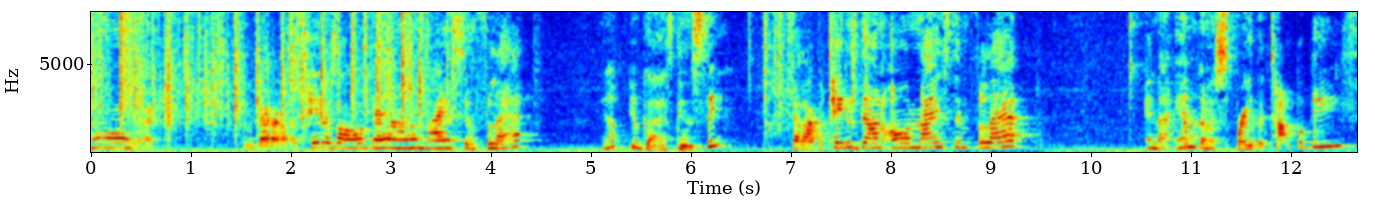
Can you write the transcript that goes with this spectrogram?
All right. We got our potatoes all down nice and flat. Yep, you guys can see. Got our potatoes down all nice and flat. And I am going to spray the top of these.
